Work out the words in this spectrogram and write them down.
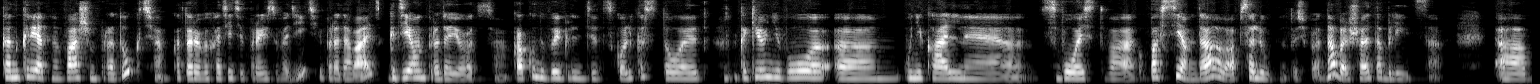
конкретно в вашем продукте, который вы хотите производить и продавать, где он продается, как он выглядит, сколько стоит, какие у него э, уникальные свойства по всем, да, абсолютно. То есть одна большая таблица. А,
